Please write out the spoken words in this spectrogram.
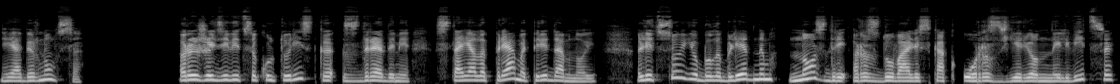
Я обернулся. Рыжая девица-культуристка с дредами стояла прямо передо мной. Лицо ее было бледным, ноздри раздувались, как у разъяренной львицы,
